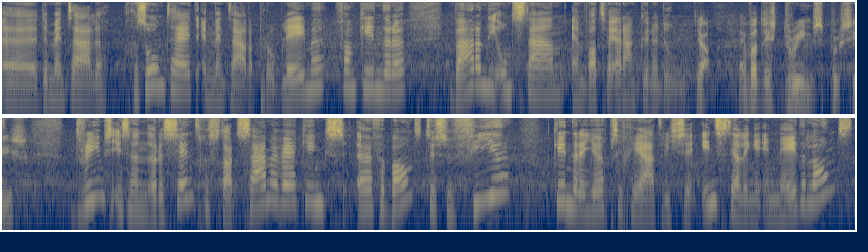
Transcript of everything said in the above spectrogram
uh, de mentale gezondheid en mentale problemen van kinderen. Waarom die ontstaan en wat we eraan kunnen doen. Ja, en wat is Dreams precies? Dreams is een recent gestart samenwerkingsverband tussen vier kinder- en jeugdpsychiatrische instellingen in Nederland.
